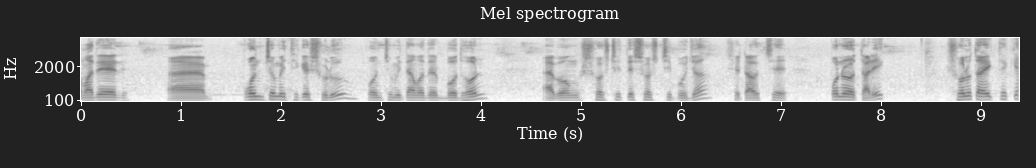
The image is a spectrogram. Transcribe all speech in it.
আমাদের পঞ্চমী থেকে শুরু, পঞ্চমীতে আমাদের বোধন এবং ষষ্ঠীতে ষষ্ঠী পূজা, সেটা হচ্ছে পনেরো তারিখ। ষোলো তারিখ থেকে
